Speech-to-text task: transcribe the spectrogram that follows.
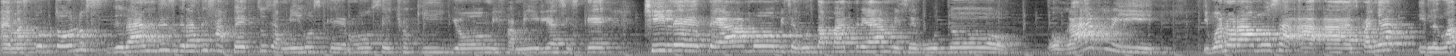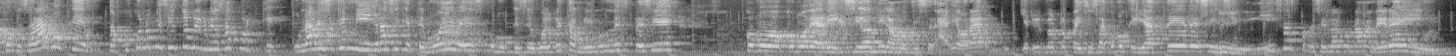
además con todos los grandes, grandes afectos y amigos que hemos hecho aquí, yo, mi familia, así es que Chile, te amo, mi segunda patria, mi segundo hogar y, bueno, ahora vamos a, a, España y les voy a confesar algo que tampoco no me siento nerviosa porque una vez que migras y que te mueves, como que se vuelve también una especie como, como de adicción, digamos, dices, ay, ahora quiero ir a otro país, o sea, como que ya te desensibilizas, por decirlo de alguna manera, y,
